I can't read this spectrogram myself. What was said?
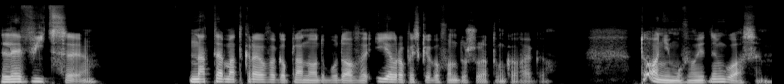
lewicy na temat Krajowego Planu Odbudowy i Europejskiego Funduszu Ratunkowego, to oni mówią jednym głosem.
